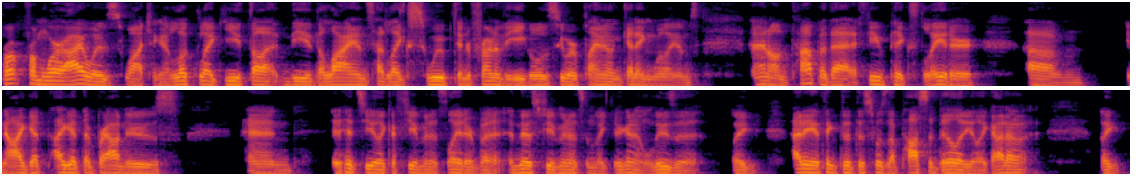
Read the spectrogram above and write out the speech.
from from where I was watching, it looked like you thought the the Lions had like swooped in front of the Eagles, who were planning on getting Williams, and on top of that, a few picks later. Um, you know, I get I get the brown news and it hits you like a few minutes later, but in those few minutes I'm like, you're gonna lose it. Like, I didn't think that this was a possibility. Like I don't like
